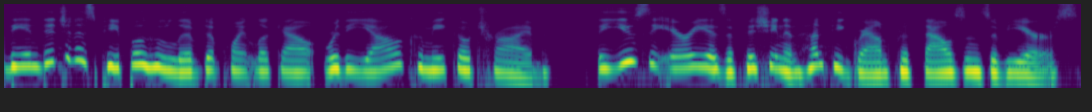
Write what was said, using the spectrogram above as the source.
The indigenous people who lived at Point Lookout were the Yaocomico tribe. They used the area as a fishing and hunting ground for thousands of years.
